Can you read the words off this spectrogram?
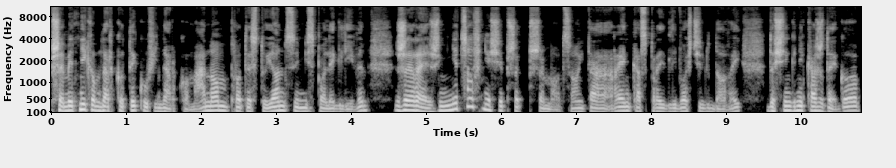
przemytnikom narkotyków i narkomanom, protestującym i spolegliwym, że reżim nie cofnie się przed przemocą i ta ręka sprawiedliwości ludowej dosięgnie każdego,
